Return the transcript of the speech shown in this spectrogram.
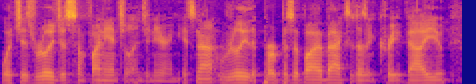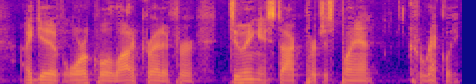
which is really just some financial engineering. It's not really the purpose of buybacks, it doesn't create value. I give Oracle a lot of credit for doing a stock purchase plan correctly.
